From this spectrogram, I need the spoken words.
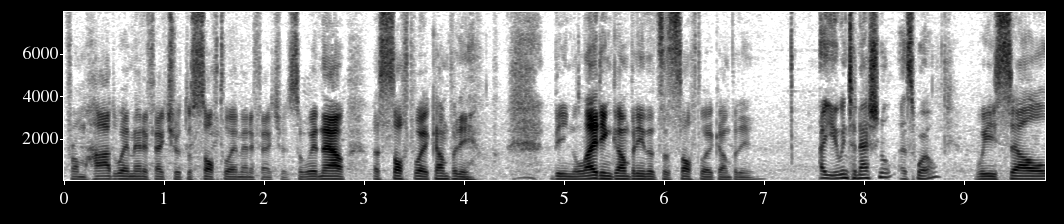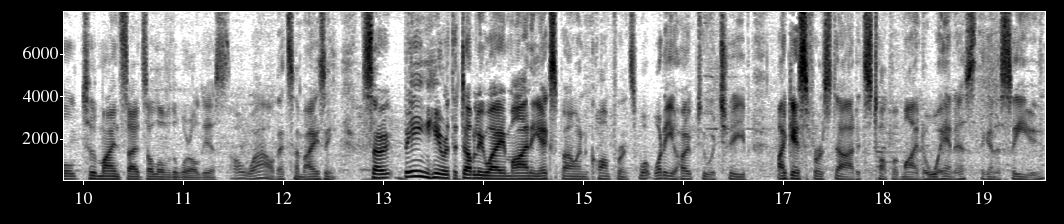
from hardware manufacturer to software manufacturer. So we're now a software company. being a lighting company that's a software company. Are you international as well? We sell to mine sites all over the world, yes. Oh, wow, that's amazing. So, being here at the WA Mining Expo and Conference, what, what do you hope to achieve? I guess for a start, it's top of mind awareness. They're going to see you.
